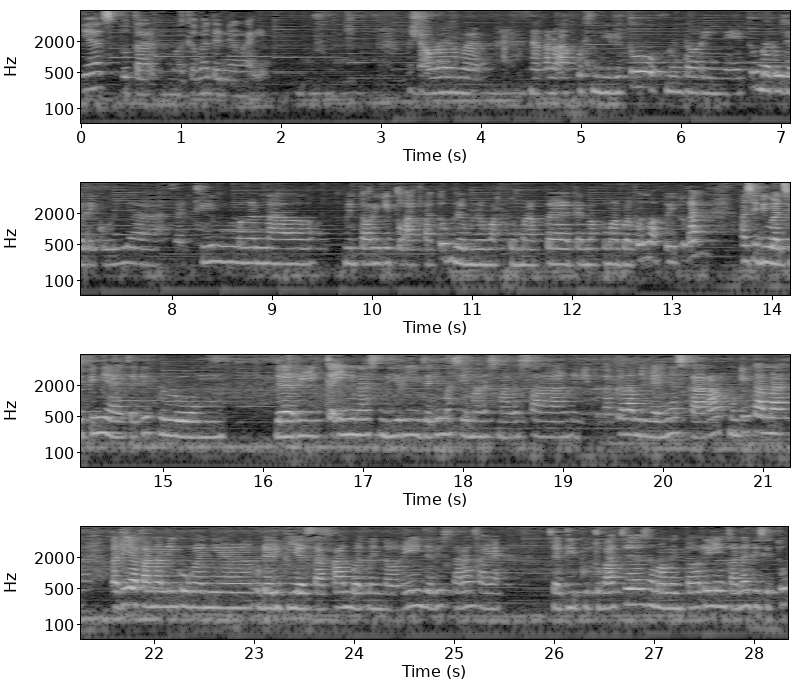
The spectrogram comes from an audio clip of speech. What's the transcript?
ya seputar agama dan yang lain. Masya Allah ya Mbak. Nah kalau aku sendiri tuh mentoringnya itu baru dari kuliah. Jadi mengenal mentoring itu apa tuh benar-benar waktu maba. Dan waktu maba pun waktu itu kan masih diwajibin ya. Jadi belum dari keinginan sendiri. Jadi masih males-malesan kayak gitu. Tapi alhamdulillahnya sekarang mungkin karena tadi ya karena lingkungannya udah dibiasakan buat mentoring jadi sekarang kayak jadi butuh aja sama mentoring. Karena di situ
